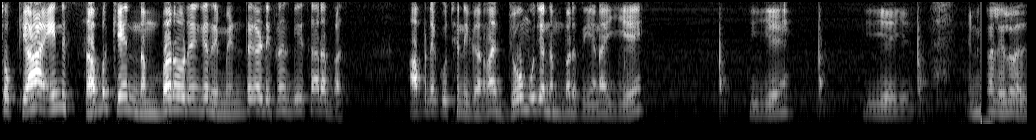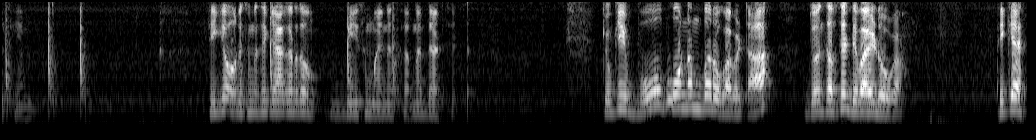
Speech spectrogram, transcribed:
तो क्या इन सब के नंबर और इनके रिमाइंडर का डिफरेंस बीस आ रहा बस। आपने कुछ नहीं करना। जो मुझे नंबर दिए ना, ये ये ये ये। इनका ले लो एलसीएम ठीक है, और इसमें से क्या कर दो? बीस माइनस करना दैट्स इट क्योंकि वो वो नंबर होगा बेटा, जो इन सबसे डिवाइड होगा। ठीक है?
